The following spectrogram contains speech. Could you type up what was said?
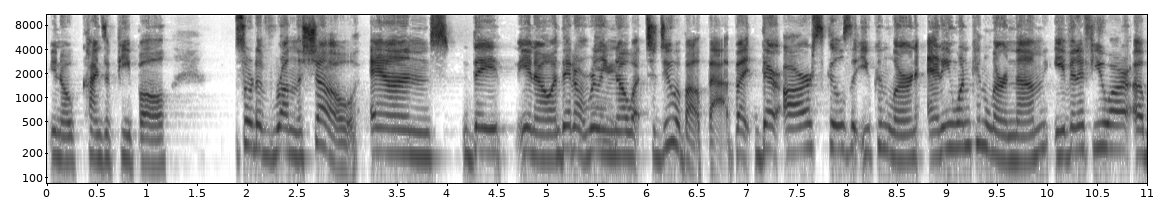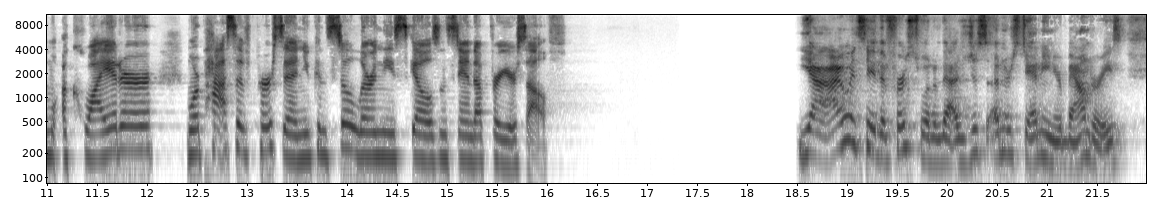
you know, kinds of people sort of run the show and they you know and they don't really know what to do about that. But there are skills that you can learn. Anyone can learn them. Even if you are a, a quieter more passive person you can still learn these skills and stand up for yourself. Yeah, I would say the first one of that is just understanding your boundaries.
